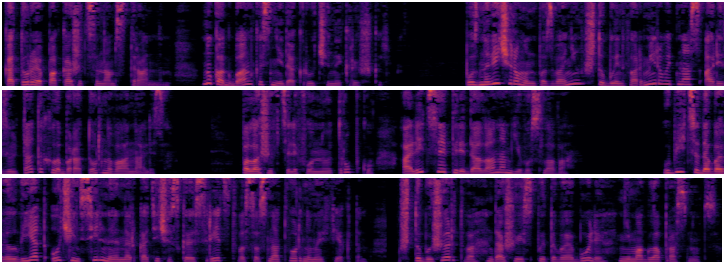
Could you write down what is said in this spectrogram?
которое покажется нам странным, ну как банка с недокрученной крышкой. Поздно вечером он позвонил, чтобы информировать нас о результатах лабораторного анализа. Положив телефонную трубку, Алиция передала нам его слова. Убийца добавил в яд очень сильное наркотическое средство со снотворным эффектом, чтобы жертва, даже испытывая боли, не могла проснуться.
